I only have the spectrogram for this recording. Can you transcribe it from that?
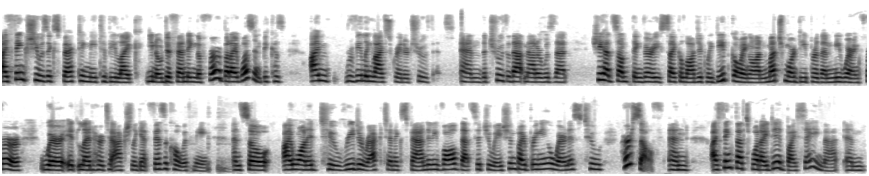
I think she was expecting me to be like, you know, defending the fur, but I wasn't because I'm revealing life's greater truth. And the truth of that matter was that she had something very psychologically deep going on, much more deeper than me wearing fur, where it led her to actually get physical with me. And so I wanted to redirect and expand and evolve that situation by bringing awareness to herself. And I think that's what I did by saying that. And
